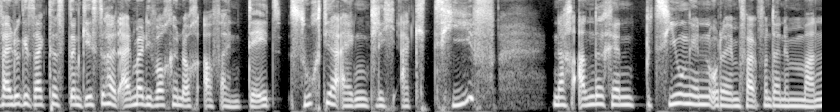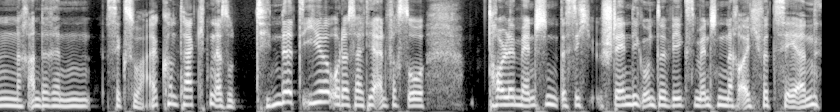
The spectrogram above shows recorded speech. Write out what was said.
Weil du gesagt hast, dann gehst du halt einmal die Woche noch auf ein Date. Sucht ihr eigentlich aktiv nach anderen Beziehungen oder im Fall von deinem Mann nach anderen Sexualkontakten? Also tindert ihr oder seid ihr einfach so tolle Menschen, dass sich ständig unterwegs Menschen nach euch verzehren?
